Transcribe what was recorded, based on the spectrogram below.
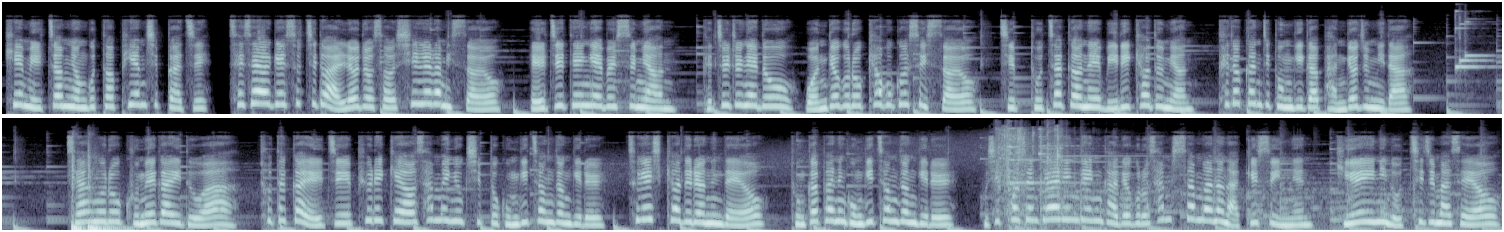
PM 1.0부터 PM10까지 세세하게 수치도 알려줘서 신뢰감 있어요. LG 팅 앱을 쓰면 배출 중에도 원격으로 켜고 끌 수 있어요. 집 도착 전에 미리 켜두면 쾌적한 집 공기가 반겨줍니다. 제항으로 구매 가이드와 초특가 LG 퓨리케어 360도 공기청정기를 소개시켜드렸는데요. 돈값 하는 공기청정기를 90% 할인된 가격으로 33만원 아낄 수 있는 기회이니 놓치지 마세요.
